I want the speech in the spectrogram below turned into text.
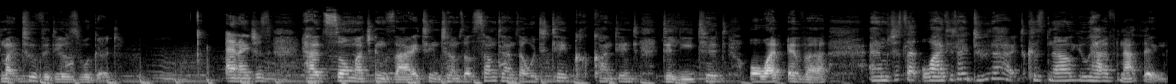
my two videos were good and I just had so much anxiety in terms of sometimes I would take content deleted or whatever. And I'm just like why did I do that? Because now you have nothing.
